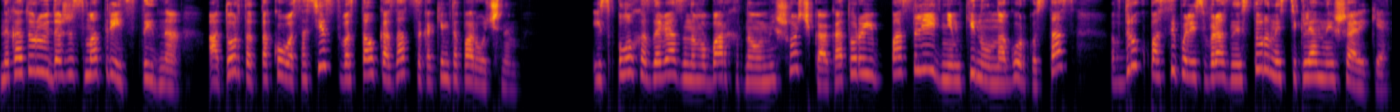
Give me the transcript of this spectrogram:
на которую даже смотреть стыдно, а торт от такого соседства стал казаться каким-то порочным. Из плохо завязанного бархатного мешочка, который последним кинул на горку Стас, вдруг посыпались в разные стороны стеклянные шарики.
